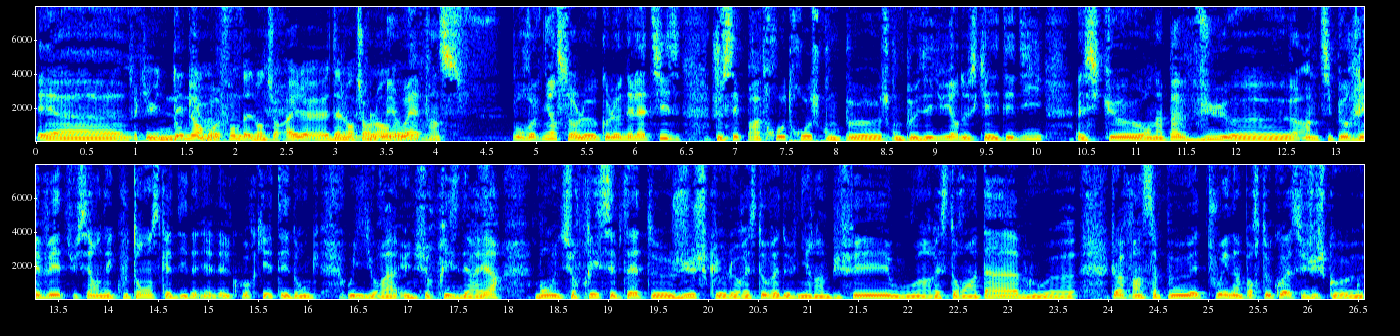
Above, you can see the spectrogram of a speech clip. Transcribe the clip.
et euh, c'est vrai qu'il y a eu une énorme euh, refonte d'Adventure euh, d'Adventureland. Mais ouais, enfin pour revenir sur le colonel Attise, je sais pas trop trop ce qu'on peut ce qu'on peut déduire de ce qui a été dit. Est-ce que on n'a pas vu euh, un petit peu rêver, tu sais, en écoutant ce qu'a dit Daniel Delcourt, qui était donc, oui, il y aura une surprise derrière. Bon, une surprise, c'est peut-être euh, juste que le resto va devenir un buffet ou un restaurant à table ou, euh, tu vois, enfin, ça peut être tout et n'importe quoi. C'est juste que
